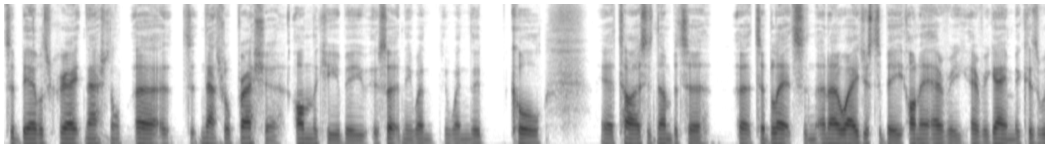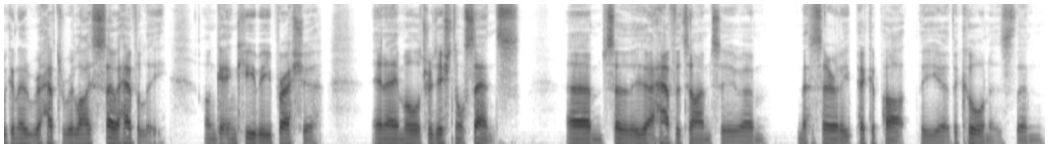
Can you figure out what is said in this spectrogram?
to be able to create national uh, natural pressure on the QB. Certainly when when they call yeah, Tyus' number to uh, to blitz and, and Oweh just to be on it every every game because we're going to have to rely so heavily on getting QB pressure in a more traditional sense, um, so they don't have the time to um, necessarily pick apart the uh, the corners. Then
